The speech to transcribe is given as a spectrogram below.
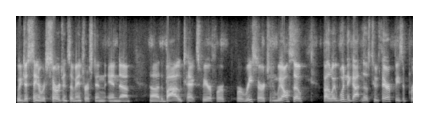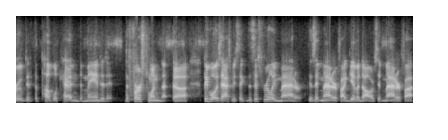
we've just seen a resurgence of interest in in uh, uh, the biotech sphere for for research. And we also, by the way, wouldn't have gotten those two therapies approved if the public hadn't demanded it. The first one, uh, people always ask me, say, does this really matter? Does it matter if I give a dollar? Does it matter if I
